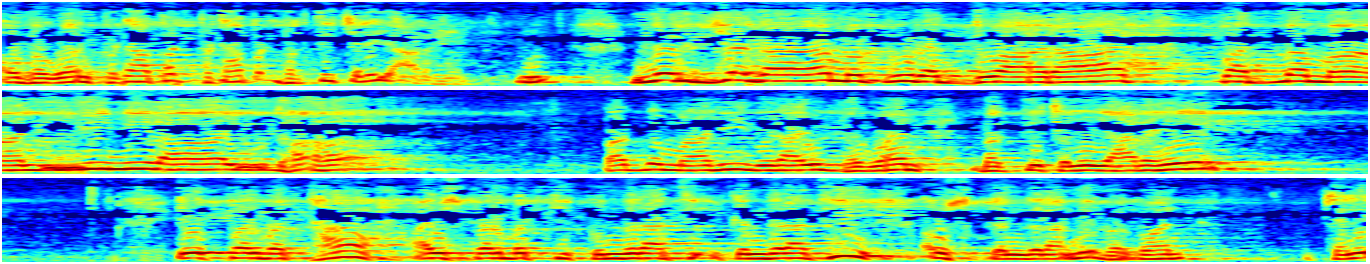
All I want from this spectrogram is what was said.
और भगवान फटाफट फटाफट भक्ति चले जा रहे हैं। निर्जगाम पुर द्वारा पद्ममाली निरायुधा। पद्ममाली निरायुध भगवान भक्ति चले जा रहे हैं। एक पर्वत था, और इस पर्वत की कुंदरा थी, कंदरा थी, और उस कंदरा में भगवान चले,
